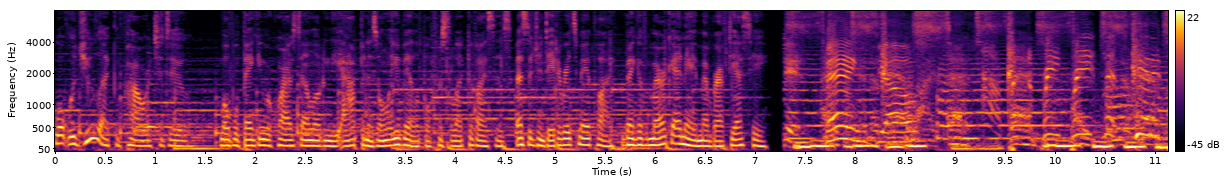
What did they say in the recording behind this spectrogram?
What would you like the power to do? Mobile banking requires downloading the app and is only available for select devices. Message and data rates may apply. Bank of America and a member FDIC. Bangs, yo. Let's get it.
